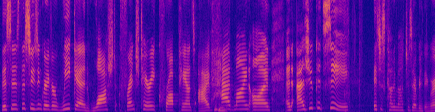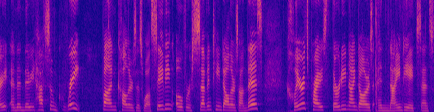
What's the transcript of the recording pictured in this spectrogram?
This is the Susan Graver Weekend Washed French Terry Crop Pants. I've had mine on and as you could see, it just kind of matches everything, right? And then they have some great fun colors as well. Saving over $17 on this. Clearance price, $39.98.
